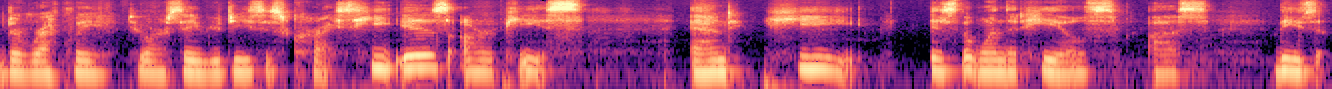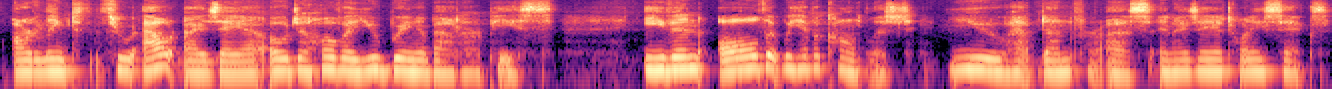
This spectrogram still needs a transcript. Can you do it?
directly to our Savior Jesus Christ. He is our peace, and He is the one that heals us these are linked throughout Isaiah. O Jehovah, you bring about our peace. Even all that we have accomplished, you have done for us in Isaiah 26.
